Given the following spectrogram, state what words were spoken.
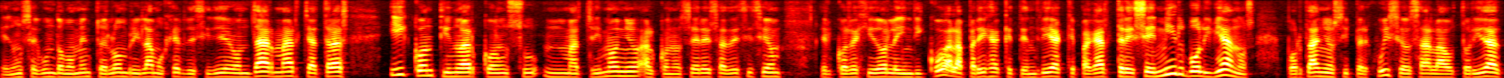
en un segundo momento el hombre y la mujer decidieron dar marcha atrás y continuar con su matrimonio. Al conocer esa decisión, el corregidor le indicó a la pareja que tendría que pagar 13 mil bolivianos por daños y perjuicios a la autoridad.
